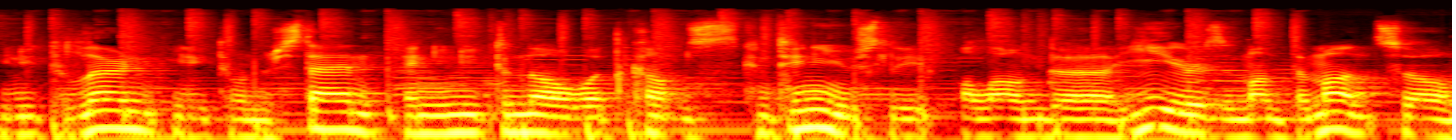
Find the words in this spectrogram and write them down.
You need to learn, you need to understand, and you need to know what comes continuously along the years and month to month. So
